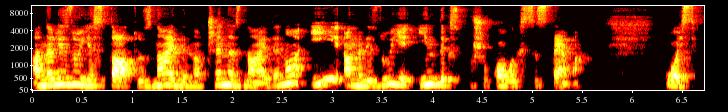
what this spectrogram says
аналізує статус, знайдено чи не знайдено, і аналізує індекс в пошукових системах. Ось.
